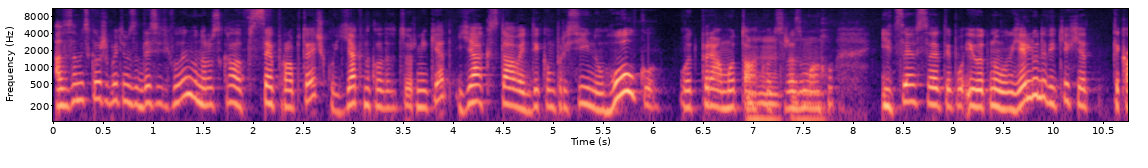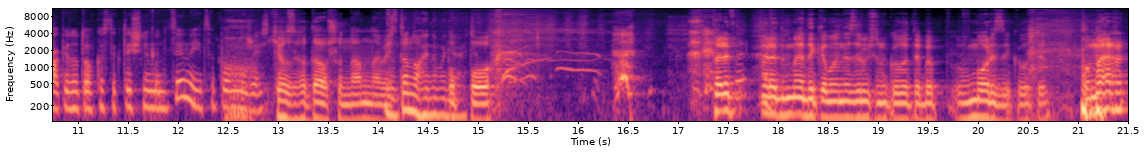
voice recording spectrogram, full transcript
Але саме цікаво, що потім за 10 хвилин вона розказала все про аптечку, як накладати турнікет, як ставить декомпресійну голку, от прямо так, Мгм, от з розмаху. І це все, типу, і от ну є люди, в яких є така підготовка з тактичної медицини, і це повна жесть. Я згадав, що нам навіть ноги не воняють. по... Перед, перед медиками незручно, коли тебе в морзі, коли ти помер,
